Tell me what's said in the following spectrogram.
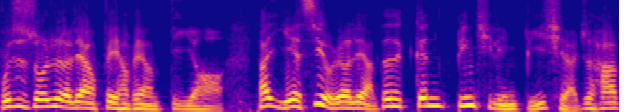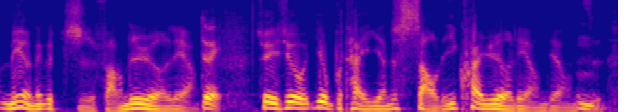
不是说热量非常非常低哈，它也是有热量，但是跟冰淇淋比起来，就是它没有那个脂肪的热。热量对，所以就又不太一样，就少了一块热量这样子。嗯、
